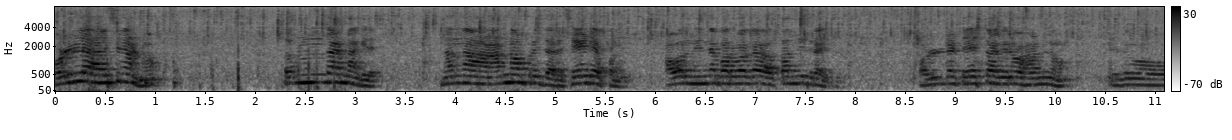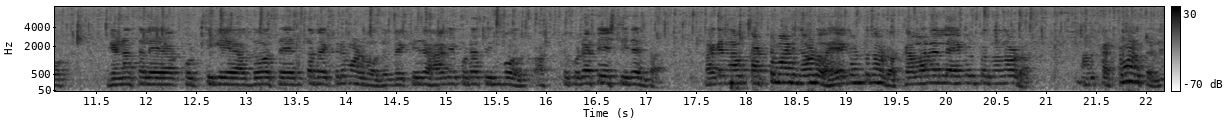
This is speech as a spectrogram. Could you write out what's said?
ಒಳ್ಳೆ ಹಲಸಿನ ಹಣ್ಣು. ಚಂದ ಹಣ್ಣಾಗಿದೆ. ನನ್ನ ಅಣ್ಣ ಒಬ್ರು ಇದ್ದಾರೆ ಸೇಡಿಯಪ್ಪಲ್ಲಿ ಅವರು ನಿನ್ನೆ ಬರುವಾಗ ತಂದಿದ್ರಾಯ್ತು. ಒಳ್ಳೆ ಟೇಸ್ಟ್ ಆಗಿರೋ ಹಣ್ಣು. ಇದು ಗೆಣಸಲೆಯ ಕೊಟ್ಟಿಗೆ ದೋಸೆ ಎಂತ ಬೇಕಾದ್ರೆ ಮಾಡ್ಬೋದು. ಬೇಕಿದ್ರೆ ಹಾಗೆ ಕೂಡ ತಿನ್ಬೋದು. ಅಷ್ಟು ಕೂಡ ಟೇಸ್ಟ್ ಇದೆ ಅಂತ. ಹಾಗೆ ನಾವು ಕಟ್ ಮಾಡಿ ನೋಡುವ. ಹೇಗುಂಟು ನೋಡುವ? ಕಲರ್ ಎಲ್ಲ ಹೇಗುಂಟು ಅಂತ ನೋಡುವ. ನಾನು ಕಟ್ ಮಾಡ್ತೇನೆ.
